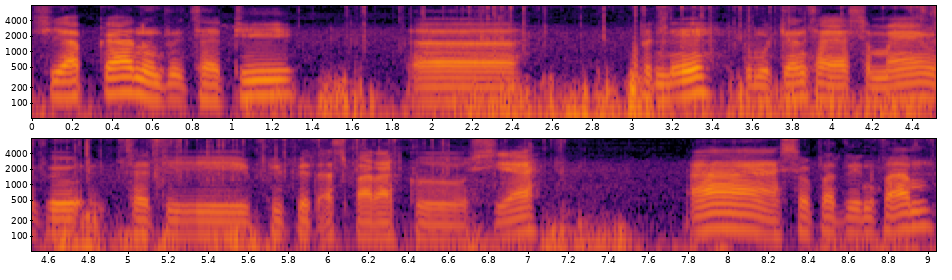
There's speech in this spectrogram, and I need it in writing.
siapkan untuk jadi eh, benih kemudian saya semai untuk jadi bibit asparagus ya. Ah sobat infam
